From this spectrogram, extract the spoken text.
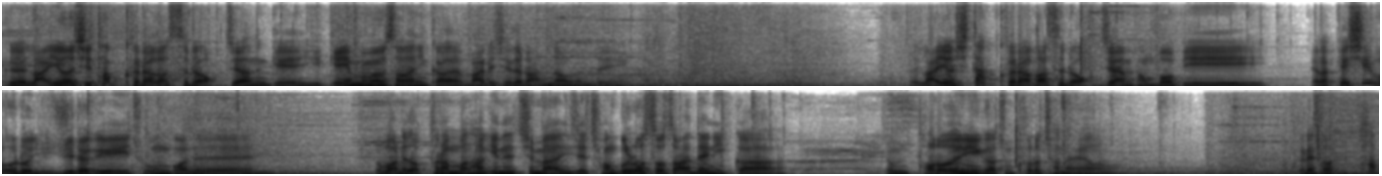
그 라이엇이 탑 그라가스를 억제하는 게 이게 게임하면서 하니까 말이 제대로 안 나오는데 라이엇이 탑 그라가스를 억제한 방법이 내가 패시브로 유지력이 좋은 거는 저번에 너플 한번 하긴 했지만 이제 정글로서 써야 되니까 좀 덜어내기가 좀 그렇잖아요. 그래서 탑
